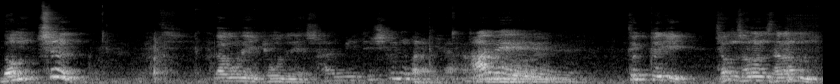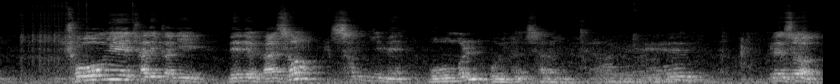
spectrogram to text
넘치는 나군의 교우들의 삶이 되시기를 바랍니다. 아멘. 특별히 겸손한 사람은 종의 자리까지 내려가서 섬김의 모험을 보이는 사람입니다. 그래서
